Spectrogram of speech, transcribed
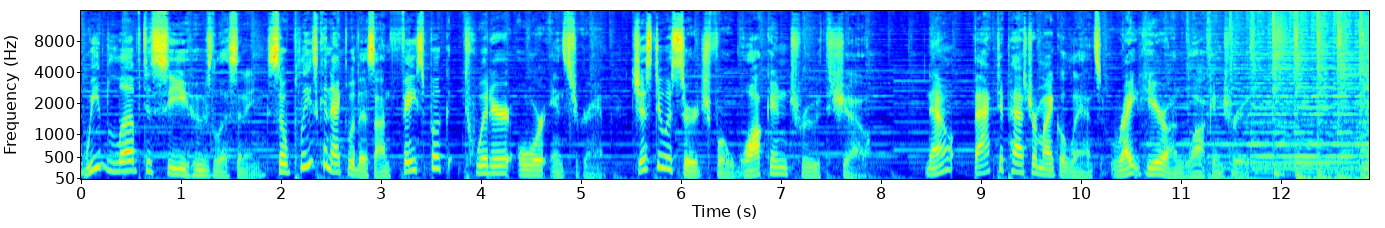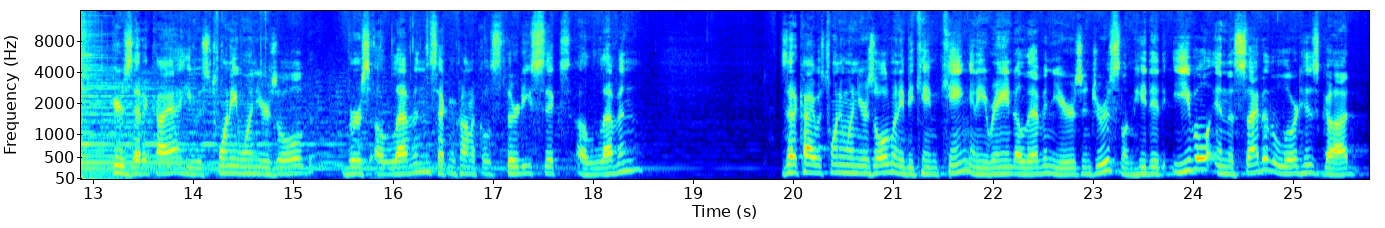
We'd love to see who's listening, so please connect with us on Facebook, Twitter, or Instagram. Just do a search for Walk in Truth Show. Now, back to Pastor Michael Lance right here on Walk in Truth. Here's Zedekiah. He was 21 years old verse 11, 2 Chronicles 36 11. Zedekiah was 21 years old when he became king, and he reigned 11 years in Jerusalem. He did evil in the sight of the Lord his God.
